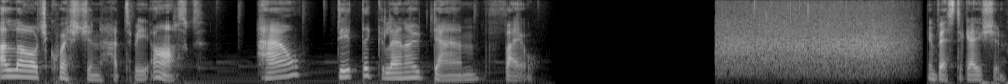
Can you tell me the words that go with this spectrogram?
a large question had to be asked How did the Gleno Dam fail? Investigation.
